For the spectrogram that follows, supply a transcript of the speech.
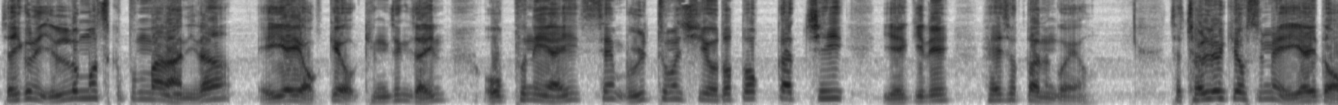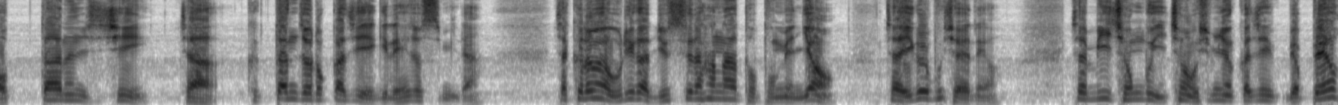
자, 이거는 일론 머스크뿐만 아니라 AI 업계 경쟁자인 오픈 AI 샘 울트먼 CEO도 똑같이 얘기를 해줬다는 거예요. 자, 전력이 없으면 AI도 없다는 듯이 자, 극단적으로까지 얘기를 해줬습니다. 자, 그러면 우리가 뉴스를 하나 더 보면요. 자, 이걸 보셔야 돼요. 자, 미 정부 2050년까지 몇 배요?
